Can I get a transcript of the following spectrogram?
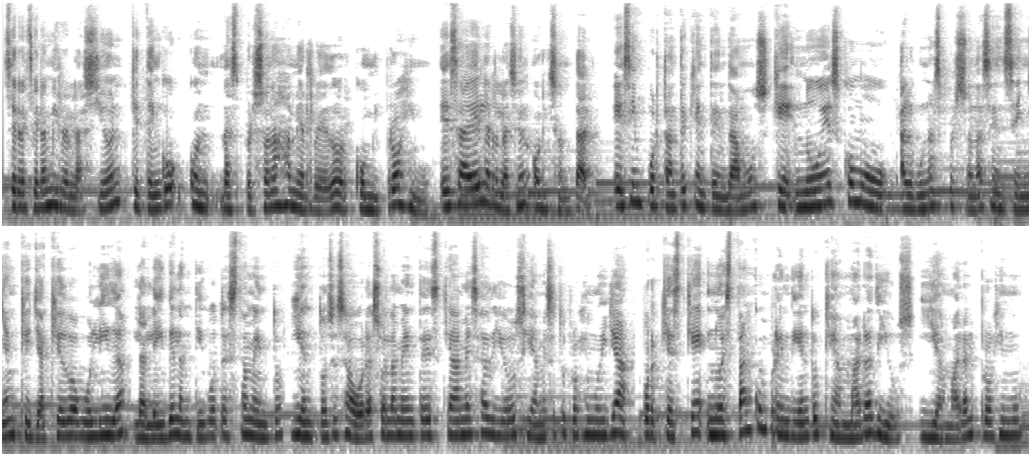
se refiere a mi relación que tengo con las personas a mi alrededor, con mi prójimo. Esa es la relación horizontal. Es importante que entendamos que no es como algunas personas enseñan que ya quedó abolida la ley del Antiguo Testamento y entonces ahora solamente es que ames a Dios y ames a tu prójimo y ya, porque es que no están comprendiendo que amar a Dios y amar al prójimo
